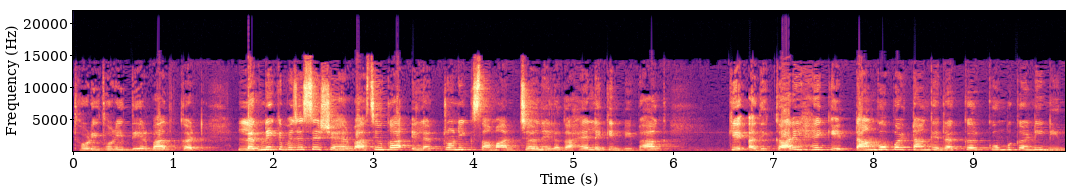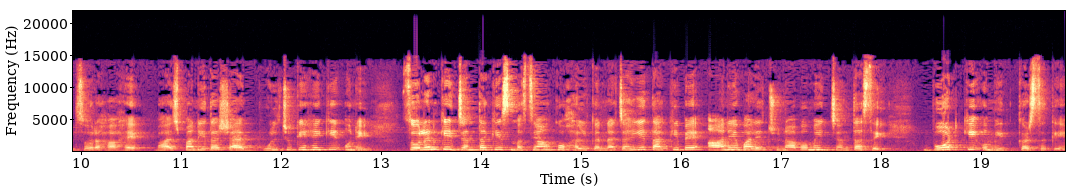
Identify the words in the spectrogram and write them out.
थोड़ी थोड़ी देर बाद कट लगने की वजह से शहरवासियों का इलेक्ट्रॉनिक सामान चलने लगा है, लेकिन विभाग के अधिकारी हैं कि टांगों पर टांगे रखकर कुंभकर्णी नींद सो रहा है। भाजपा नेता शायद भूल चुके हैं कि उन्हें सोलन की जनता की समस्याओं को हल करना चाहिए ताकि वे आने वाले चुनावों में जनता से वोट की उम्मीद कर सकें।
